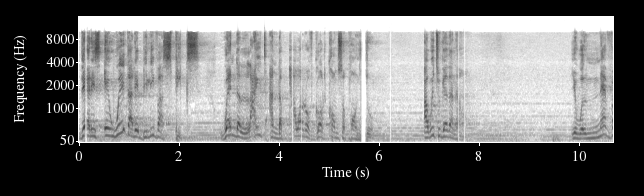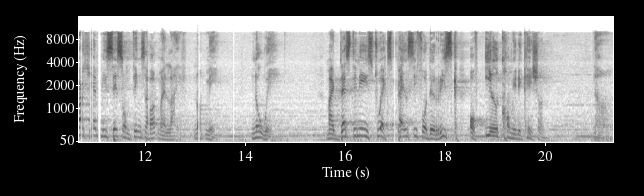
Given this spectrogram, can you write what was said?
There is a way that a believer speaks when the light and the power of God comes upon you. Are we together now? You will never hear me say some things about my life. Not me. No way my destiny is too expensive for the risk of ill communication. No.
